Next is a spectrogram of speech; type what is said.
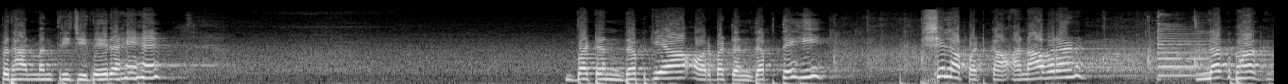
प्रधानमंत्री जी दे रहे हैं। बटन दब गया और बटन दबते ही शिलापट का अनावरण। लगभग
